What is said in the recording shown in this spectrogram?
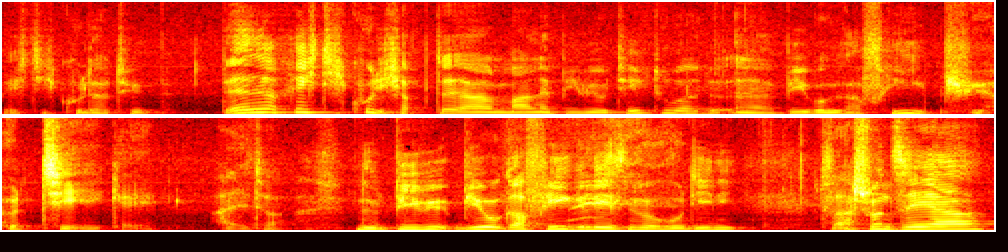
Richtig cooler Typ. Der ist richtig cool. Ich habe da mal eine Bibliothek drüber, äh, Bibliografie, Bibliothek, ey, Alter. Eine Bi Biografie gelesen über Houdini. Das war schon sehr,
